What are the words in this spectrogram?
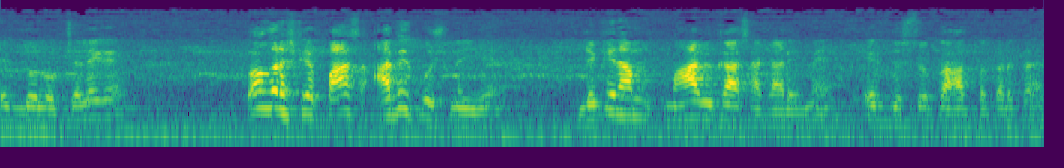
एक दो लोग चले गए। कांग्रेस के पास अभी कुछ नहीं है लेकिन हम महाविकास आघाड़ी में एक दूसरे को हाथ पकड़कर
